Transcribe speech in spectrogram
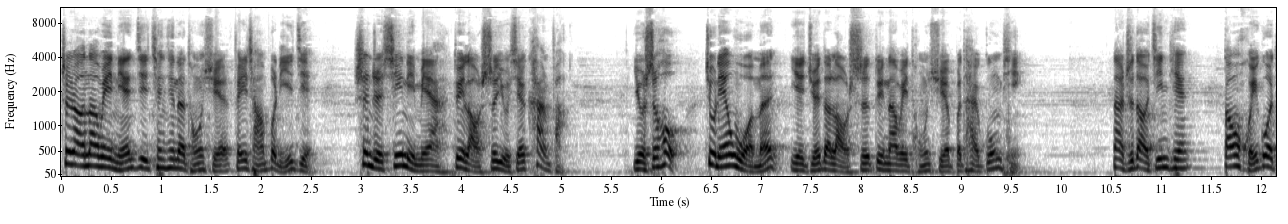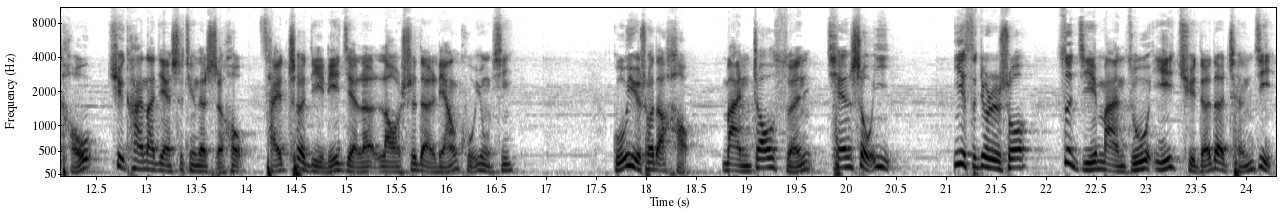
这让那位年纪轻轻的同学非常不理解，甚至心里面啊对老师有些看法。有时候就连我们也觉得老师对那位同学不太公平。那直到今天，当回过头去看那件事情的时候，才彻底理解了老师的良苦用心。古语说得好：“满招损，谦受益。”意思就是说，自己满足已取得的成绩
